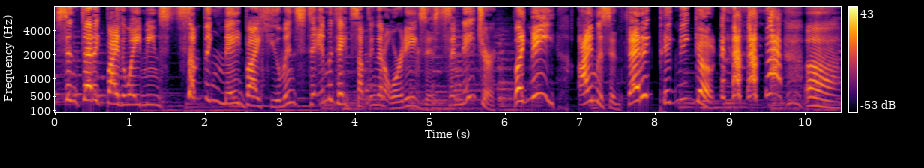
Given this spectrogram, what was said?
Synthetic, by the way, means something made by humans to imitate something that already exists in nature. Like me, I'm a synthetic pygmy goat. Ah.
